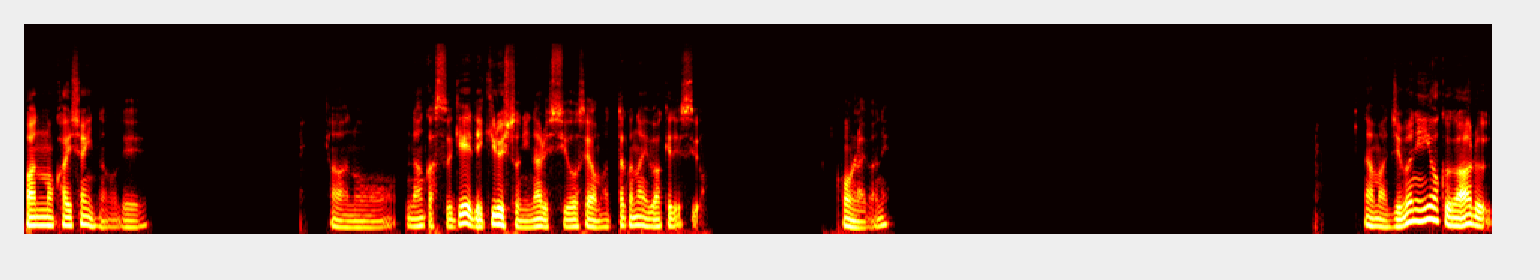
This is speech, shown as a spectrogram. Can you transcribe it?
般の会社員なので、あの、なんかすげえできる人になる必要性は全くないわけですよ。本来はね。まあ自分に意欲がある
